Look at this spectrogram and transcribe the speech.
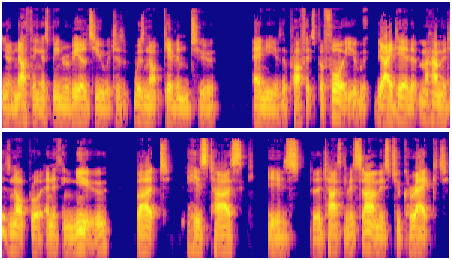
you know, nothing has been revealed to you which is, was not given to any of the prophets before you. The idea that Muhammad has not brought anything new, but his task is the task of Islam is to correct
